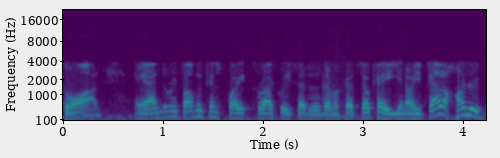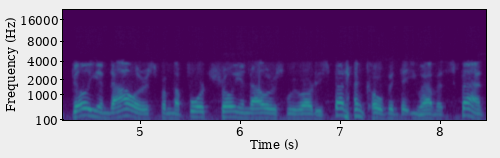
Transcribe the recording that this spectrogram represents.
gone. And the Republicans quite correctly said to the Democrats, okay, you know, you've got $100 billion from the $4 trillion we've already spent on COVID that you haven't spent.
